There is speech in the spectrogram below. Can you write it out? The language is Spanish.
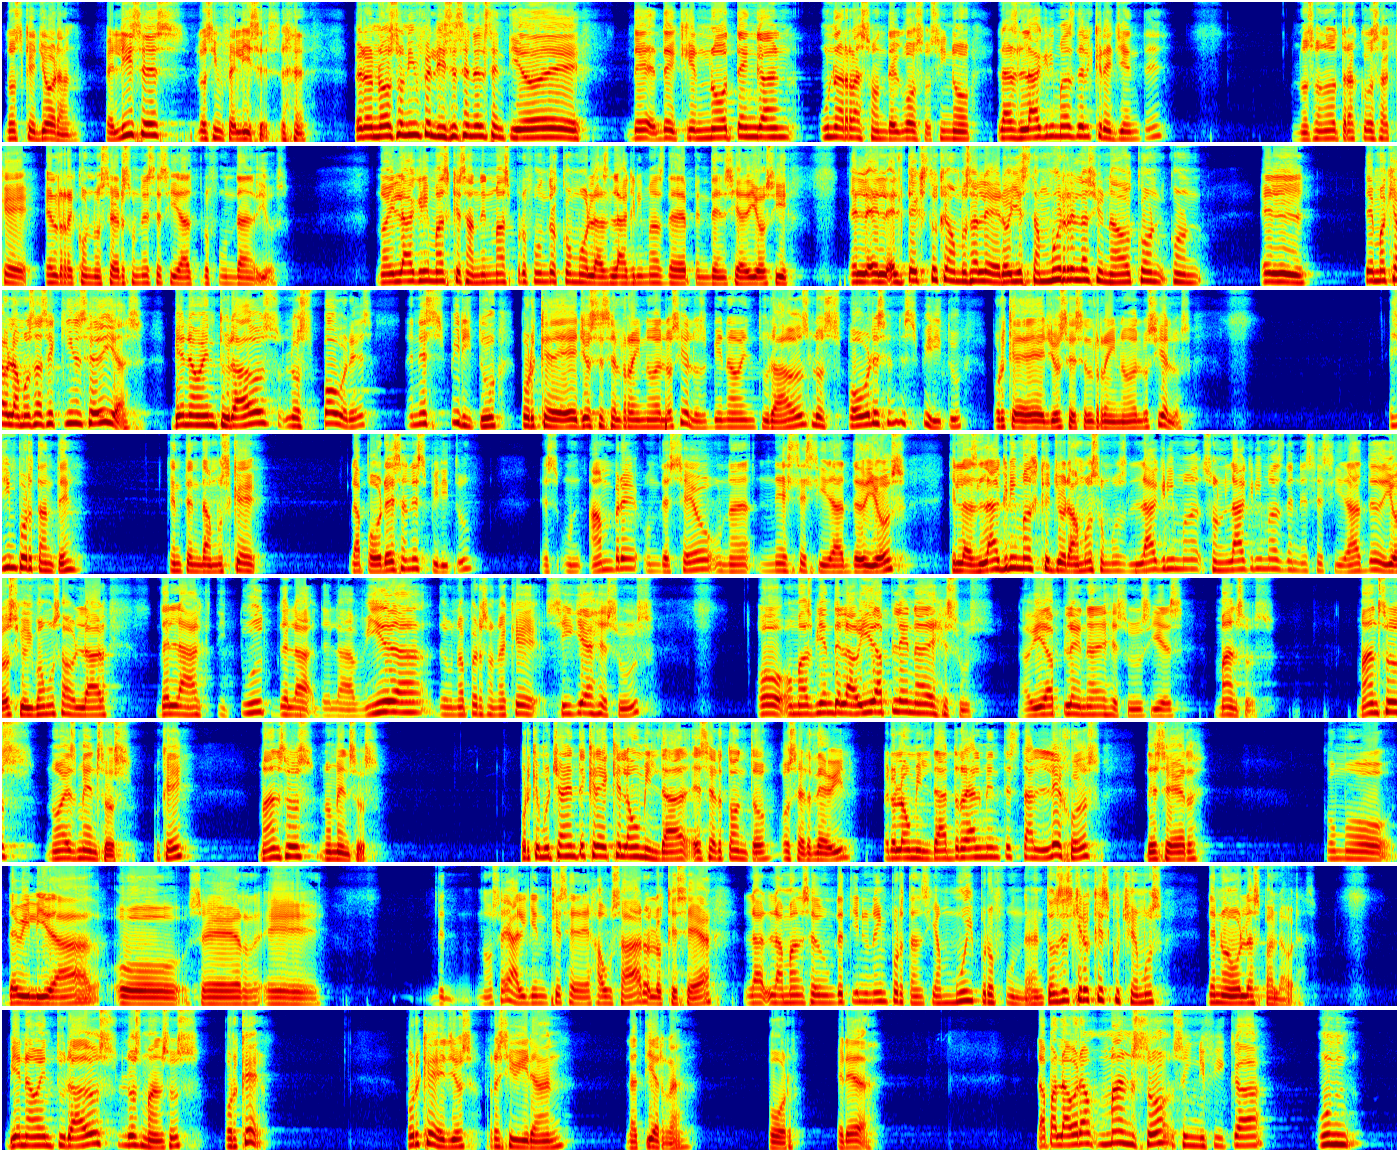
los que lloran, felices los infelices, pero no son infelices en el sentido de, de, que no tengan una razón de gozo, sino las lágrimas del creyente no son otra cosa que el reconocer su necesidad profunda de Dios. No hay lágrimas que salen más profundo como las lágrimas de dependencia de Dios. Y el, el, texto que vamos a leer hoy está muy relacionado con, con el tema que hablamos hace 15 días. Bienaventurados los pobres en espíritu, porque de ellos es el reino de los cielos. Bienaventurados los pobres en espíritu, porque de ellos es el reino de los cielos. Es importante que entendamos que la pobreza en espíritu es un hambre, un deseo, una necesidad de Dios, que las lágrimas que lloramos somos lágrimas, son lágrimas de necesidad de Dios y hoy vamos a hablar de la actitud, de la, de la vida de una persona que sigue a Jesús, o, más bien de la vida plena de Jesús. La vida plena de Jesús y es mansos. Mansos no es mensos, ¿ok? Mansos, no mensos. Porque mucha gente cree que la humildad es ser tonto o ser débil, pero la humildad realmente está lejos de ser como debilidad o ser eh, no sé, alguien que se deja usar o lo que sea, la, mansedumbre tiene una importancia muy profunda. Entonces quiero que escuchemos de nuevo las palabras. Bienaventurados los mansos, ¿por qué? Porque ellos recibirán la tierra por heredad. La palabra manso significa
